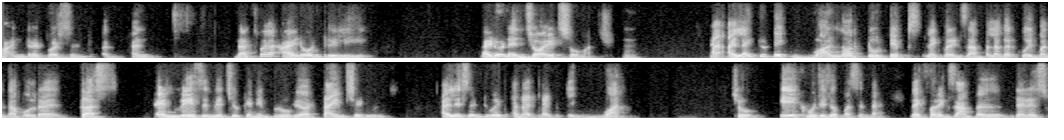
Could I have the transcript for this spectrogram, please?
100% and that's why i don't really i don't enjoy it so much. Hmm. I, I like to take one or two tips. Like for example agar koi banda bol raha hai 10 10 ways in which you can improve your time schedule i listen to it and i try to take one. So ek mujhe jo pasand hai. Like for example there is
